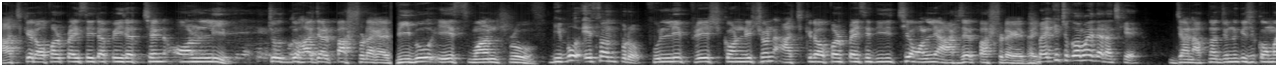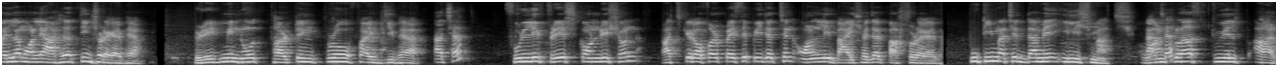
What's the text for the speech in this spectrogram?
আজকের অফার প্রাইস এটা পেয়ে যাচ্ছেন অনলি চোদ্দ হাজার পাঁচশো টাকায়। Vivo S one Pro Vivo S one Pro fully fresh condition আজকের অফার প্রাইসে দিয়ে দিচ্ছি অনলি আট হাজার পাঁচশো টাকায় ভাই। ভাই কিছু কমাই দেন আজকে। যান আপনার জন্য কিছু কমাই দিলাম অনলি আট হাজার তিনশো টাকায় ভাইয়া। Redmi note thirteen pro five G ভাইয়া। আচ্ছা। ফুললি ফ্রেশ কন্ডিশন আজকের অফার প্রাইসে পেয়ে যাচ্ছেন অনলি বাইশ হাজার পাঁচশো টাকায় পুঁটি মাছের দামে ইলিশ মাছ। One. Plus twelve R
